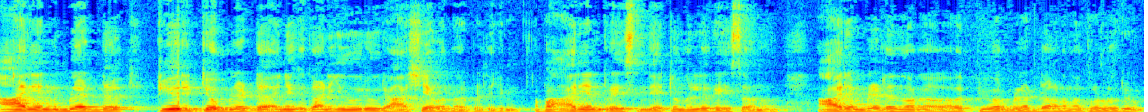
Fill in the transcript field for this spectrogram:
Aryan blood purity of blood അതിനൊക്കെ കാണിക്കുന്ന ഒരു ഒരു ആശയം വന്നപ്പോഴത്തേക്കും. അപ്പോൾ ആര്യൻ റേസിന്റെ ഏറ്റവും നല്ല റേസാണ്. ആര്യൻ ബ്ലഡ് എന്ന് പറഞ്ഞാൽ അത് പ്യുവർ ബ്ലഡ് ആണെന്നൊക്കെ ഉള്ളൊരു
